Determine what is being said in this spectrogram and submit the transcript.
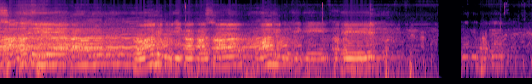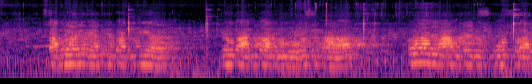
ਸਤਿ ਵਾਹਿਗੁਰੂ ਜੀ ਕਾ ਖਾਲਸਾ। ਵਾਹਿਗੁਰੂ ਜੀ ਕੀ ਫਤਿਹ। ਸਤਿਗੁਰਾਂ ਨੇ ਬੇਅੰਤ ਕਿਰਪਾ ਕੀਤੀ ਹੈ। ਜੋ ਧੰਨ ਧੰਨ ਗੁਰੂ ਗੋਬਿੰਦ ਸਿੰਘ ਮਹਾਰਾਜ, ਉਹਨਾਂ ਦੇ ਨਾਮ ਉੱਤੇ ਜੋ ਸਪੋਰਟਸ ਕਲੱਬ,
